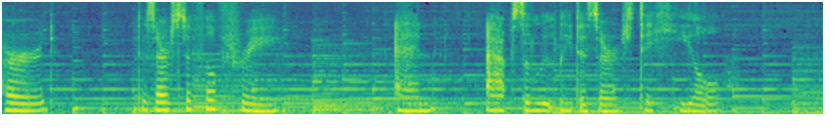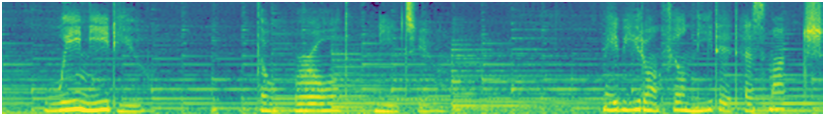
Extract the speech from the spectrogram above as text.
heard, deserves to feel free, absolutely deserves to heal. We need you. The world needs you. Maybe you don't feel needed as much.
